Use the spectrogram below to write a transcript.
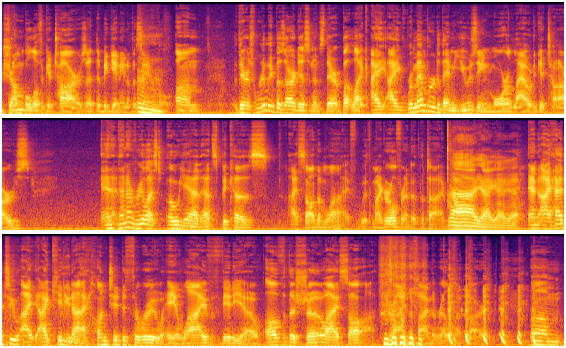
jumble of guitars at the beginning of the sample um, there's really bizarre dissonance there but like I, I remembered them using more loud guitars and then i realized oh yeah that's because i saw them live with my girlfriend at the time Ah, yeah, yeah, yeah. and I had to, I, I kid you not, I hunted through a live video of the show I saw, trying to find the relevant part. Um,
